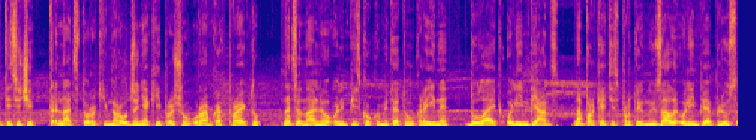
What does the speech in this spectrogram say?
2012-2013 років народження, який пройшов у рамках проекту Національного олімпійського комітету України «Do Like Olympians» на паркеті спортивної зали Олімпія Плюс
